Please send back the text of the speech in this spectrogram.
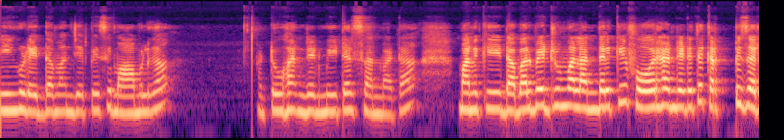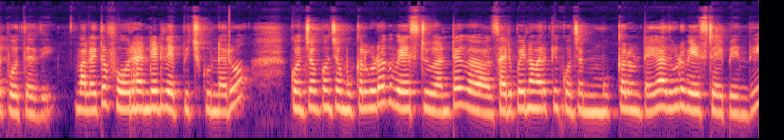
నేను కూడా వేద్దామని చెప్పేసి మామూలుగా టూ హండ్రెడ్ మీటర్స్ అనమాట మనకి డబల్ బెడ్రూమ్ వాళ్ళందరికీ ఫోర్ హండ్రెడ్ అయితే కరెక్ట్ సరిపోతుంది. వాళ్ళైతే ఫోర్ హండ్రెడ్ తెప్పించుకున్నారు. కొంచెం కొంచెం ముక్కలు కూడా వేస్ట్ అంటే సరిపోయిన వరకు కొంచెం ముక్కలు ఉంటాయి అది కూడా వేస్ట్ అయిపోయింది.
